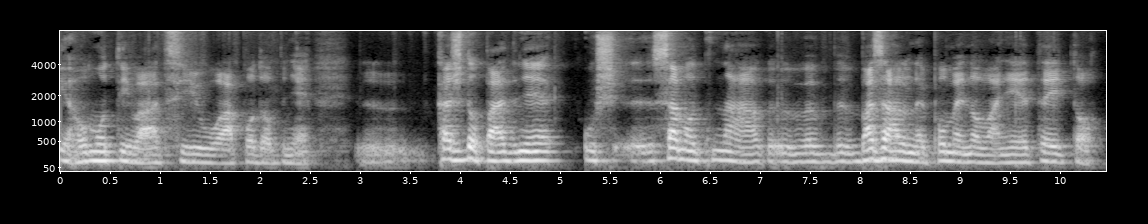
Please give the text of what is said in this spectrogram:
jeho motiváciu a podobne. E, každopádne už e, samotná e, bazálne pomenovanie tejto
